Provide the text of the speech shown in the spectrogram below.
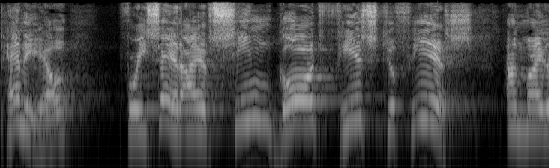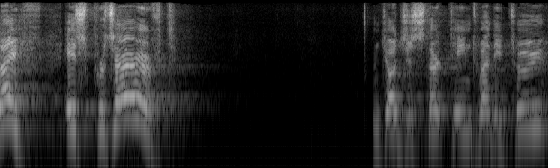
Peniel, for he said, I have seen God face to face, and my life is preserved. In Judges 13 22,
